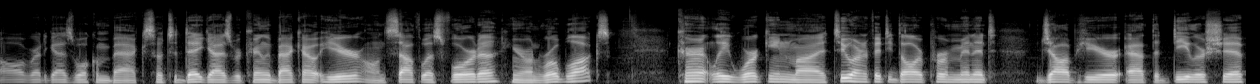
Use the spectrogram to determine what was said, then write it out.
Alrighty guys, welcome back. So today guys, we're currently back out here on Southwest Florida, here on Roblox. Currently working my $250 per minute job here at the dealership.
